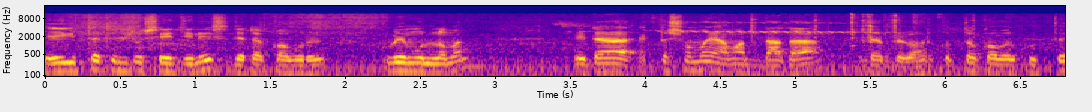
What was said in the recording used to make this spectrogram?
এইটা কিন্তু সেই জিনিস যেটা কবরের খুবই মূল্যবান। এটা একটা সময় আমার দাদা এটা ব্যবহার করতো কবর করতে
